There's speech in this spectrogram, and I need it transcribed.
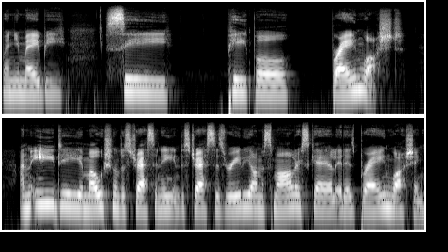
when you maybe see people brainwashed. And ED, emotional distress and eating distress, is really on a smaller scale, it is brainwashing.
